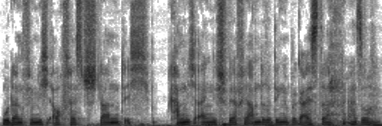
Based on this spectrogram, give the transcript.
wo dann für mich auch feststand, ich kann mich eigentlich schwer für andere Dinge begeistern. Also mhm.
